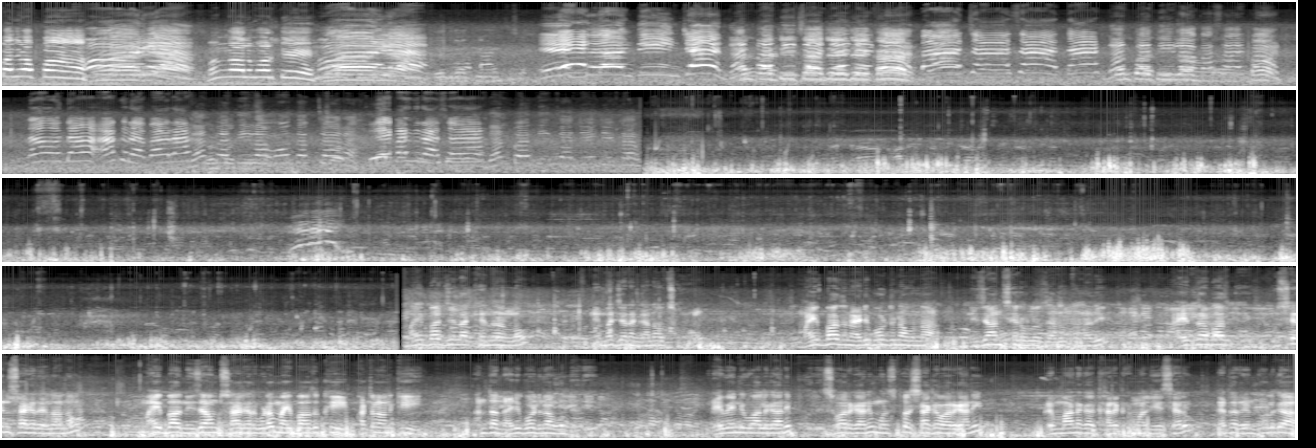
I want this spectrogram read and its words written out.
गणपती बाप्पा. मंगल मूर्ती. गणपतीचा जय जयकार. गणपतीला गणपतीला मोदक चारा. మైబాద్ జిల్లా కేంద్రంలో నిమజ్జన గణోత్సవం. మైబాద్ నడిబొడ్డున ఉన్న నిజాం చెరువులో జరుగుతున్నది. హైదరాబాద్ హుస్సేన్ సాగర్ ఎలానో మైబాద్ నిజాం సాగర్ కూడా మైబాద్కి పట్టణానికి అంత నడిబొడ్డున ఉంటుంది రెవెన్యూ వాళ్ళు కానీ పోలీస్ వారు కానీ మున్సిపల్ శాఖ వారు కానీ బ్రహ్మాండంగా కార్యక్రమాలు చేశారు. గత రెండు రోజులుగా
